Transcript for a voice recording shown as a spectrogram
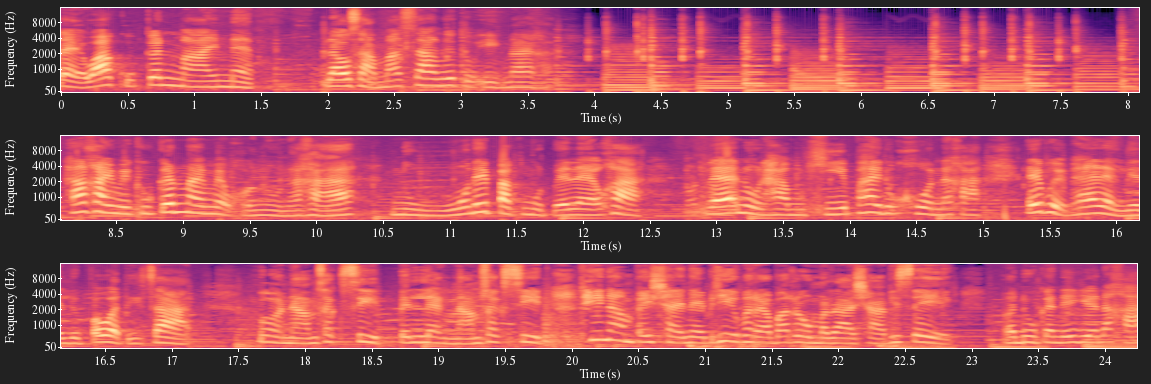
แต่ว่า Google My Map เราสามารถสร้างด้วยตัวเองได้ค่ะ ถ้าใครมี Google My Map ของหนูนะคะ หนูได้ปักหมุดไว้แล้วค่ะ และหนูทำคลิปให้ทุกคนนะคะ ได้เผยแพร่แหล่งเรียนรู้ประวัติศาสตร์บ่อน้ำศักดิ์สิทธิ์เป็นแหล่งน้ำศักดิ์สิทธิ์ที่นำไปใช้ในพิธีพระบรมราชาพิเศษมาดูกันได้เยอะๆนะคะ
